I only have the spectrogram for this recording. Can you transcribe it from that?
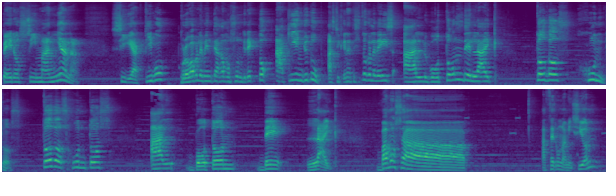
pero si mañana sigue activo, probablemente hagamos un directo aquí en YouTube, así que necesito que le deis al botón de like todos juntos, todos juntos al botón de like. Vamos a hacer una misión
